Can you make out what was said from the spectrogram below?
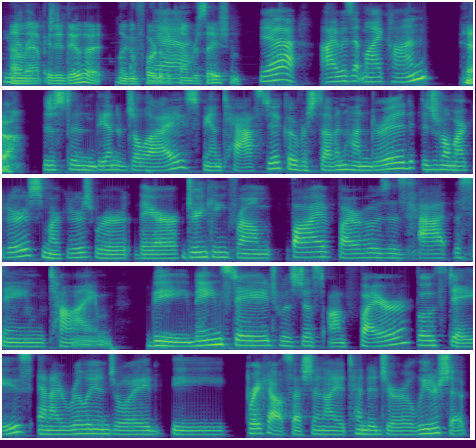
You I'm happy to do it. Looking forward yeah. to the conversation. Yeah. I was at MAICON. Yeah just in the end of July. It's fantastic. Over 700 digital marketers, marketers were there drinking from five fire hoses at the same time. The main stage was just on fire both days, and I really enjoyed the breakout session. I attended your leadership,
